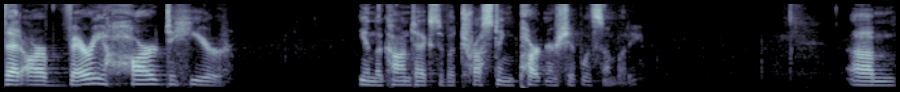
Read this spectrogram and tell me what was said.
that are very hard to hear in the context of a trusting partnership with somebody. Um,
